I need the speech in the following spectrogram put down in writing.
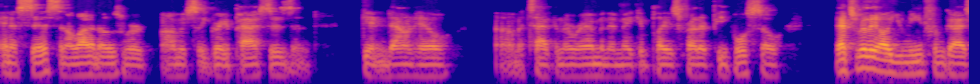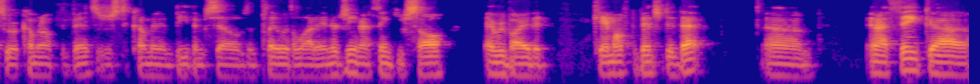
in assists, and a lot of those were obviously great passes and getting downhill, um, attacking the rim, and then making plays for other people. So that's really all you need from guys who are coming off the bench is just to come in and be themselves and play with a lot of energy. And I think you saw everybody that came off the bench did that. Um, and I think uh,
